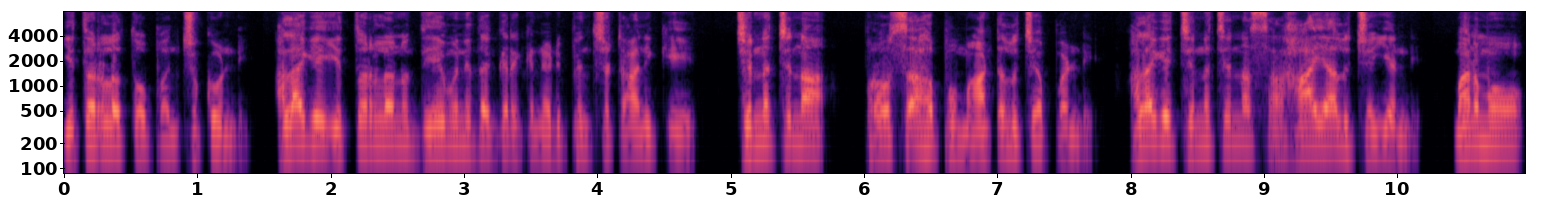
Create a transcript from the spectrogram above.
ఇతరులతో పంచుకోండి. అలాగే ఇతరులను దేవుని దగ్గరికి నడిపించటానికి చిన్న చిన్న ప్రోత్సాహపు మాటలు చెప్పండి. అలాగే చిన్న చిన్న సహాయాలు చెయ్యండి. మనము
